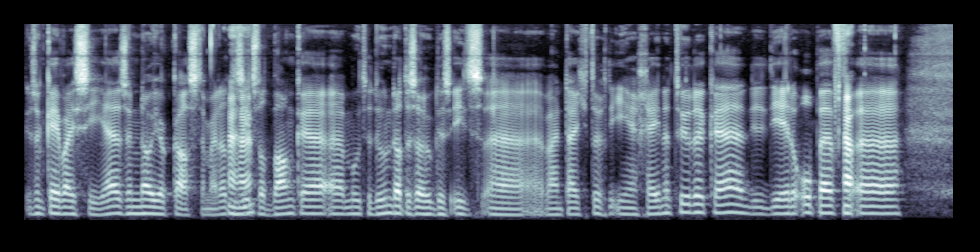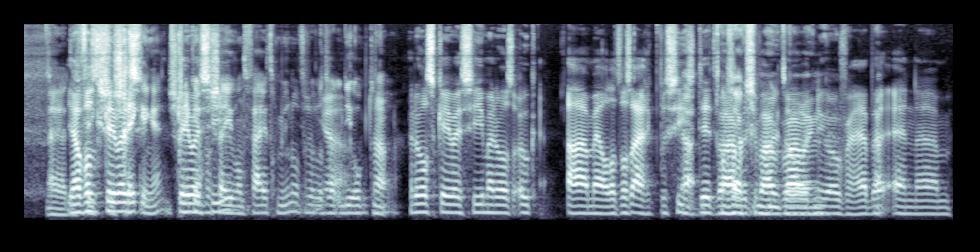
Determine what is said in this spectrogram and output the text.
zo'n KYC, hè, zo'n Know Your Customer. Dat is iets wat banken uh, moeten doen. Dat is ook dus iets uh, waar een tijdje terug de ING natuurlijk, hè, die, die hele ophef... Ja. Uh, nou ja, ja van KYC, schikking, hè? Schikking KYC. van 750 miljoen of zo, ja. die om te... Ja. Maar er was KYC, maar er was ook AML. Dat was eigenlijk precies dit waar we, waar, waar we het nu over hebben. En um,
